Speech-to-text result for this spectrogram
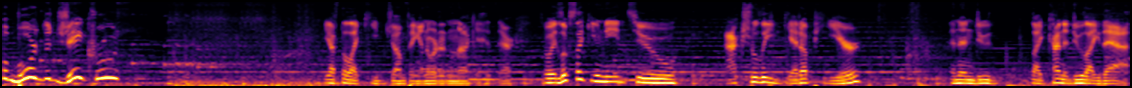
Aboard the J Cruise. You have to like keep jumping in order to not get hit there. So it looks like you need to actually get up here and then do like kind of do like that.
